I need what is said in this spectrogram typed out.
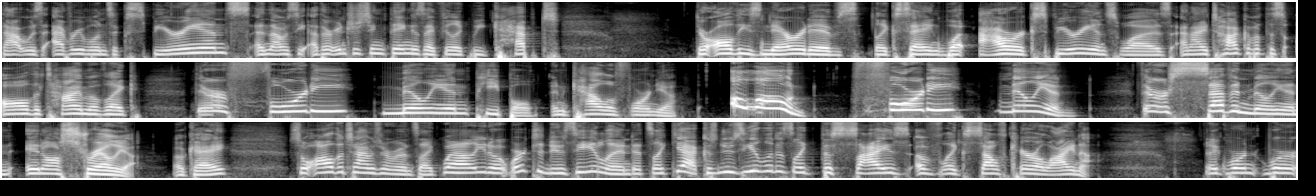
that was everyone's experience and that was the other interesting thing is i feel like we kept there are all these narratives like saying what our experience was and i talk about this all the time of like there are 40 million people in california alone. 40 million. There are 7 million in australia okay? So all the times everyone's like well you know it worked in new zealand. It's like yeah because new zealand is like the size of like south carolina. Like we're we're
